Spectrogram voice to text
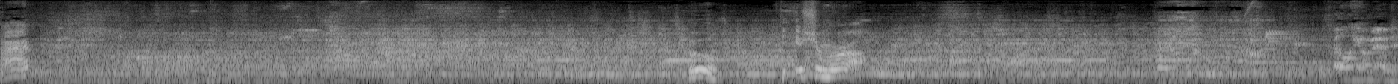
Alright. Ooh, the Ishimura. Ellie, I'm in.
